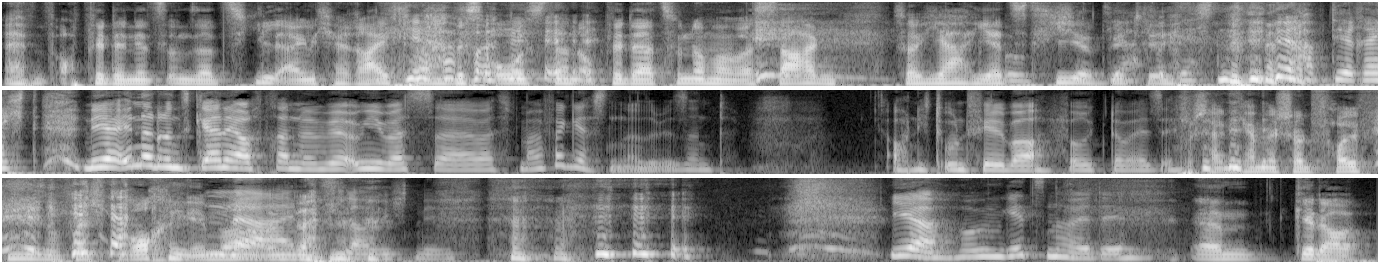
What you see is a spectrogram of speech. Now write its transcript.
äh, ob wir denn jetzt unser Ziel eigentlich erreicht haben ja, bis Ostern, ob wir dazu nochmal was sagen. So, ja, jetzt oh, hier, shit, bitte. Ja, vergessen. Habt ihr recht. Nee, erinnert uns gerne auch dran, wenn wir irgendwie was, äh, was mal vergessen. Also wir sind auch nicht unfehlbar, verrückterweise. Wahrscheinlich haben wir schon voll viel so versprochen immer. Nein, das glaube ich nicht. ja, worum geht's denn heute? Ähm, genau.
